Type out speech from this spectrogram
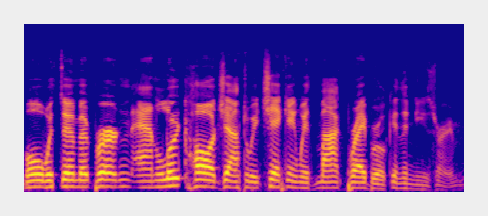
More with Dermot Brereton and Luke Hodge after we check in with Mark Braybrook in the newsroom.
